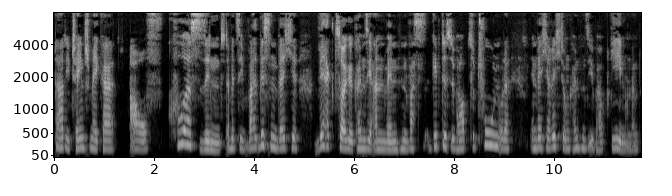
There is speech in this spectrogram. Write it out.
da die Changemaker auf Kurs sind, damit sie wissen, welche Werkzeuge können sie anwenden, was gibt es überhaupt zu tun oder in welche Richtung könnten sie überhaupt gehen. Und dann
